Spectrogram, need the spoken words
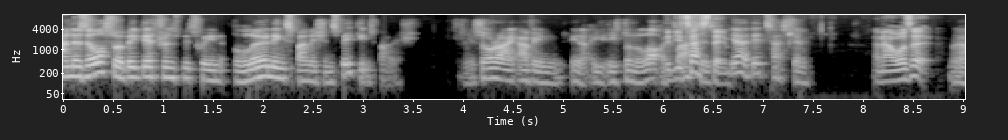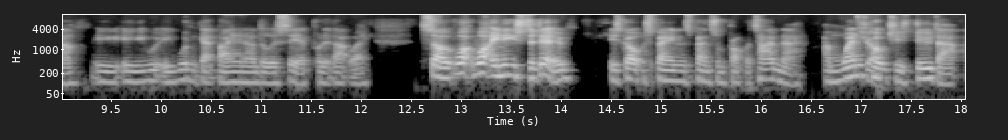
And there's also a big difference between learning Spanish and speaking Spanish. It's all right having, you know, he's done a lot of Did you test him? Yeah, I did test him. And how was it? Well, he, he, he wouldn't get by in Andalusia, put it that way. So what, what he needs to do is go to Spain and spend some proper time there. And when Sure. coaches do that,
